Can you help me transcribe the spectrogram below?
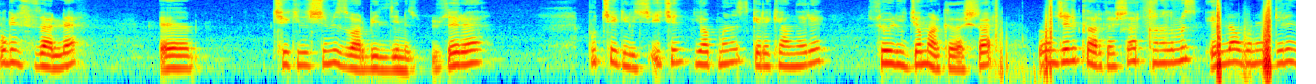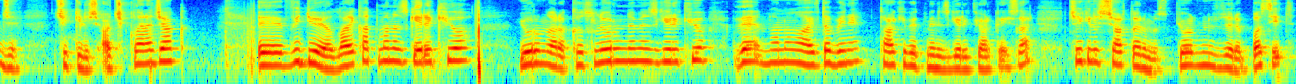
Bugün sizlerle e, çekilişimiz var bildiğiniz üzere. Bu çekiliş için yapmanız gerekenleri söyleyeceğim arkadaşlar. Öncelikle arkadaşlar kanalımız 50 aboneye gelince çekiliş açıklanacak. E, videoya like atmanız gerekiyor. Yorumlara katılıyorum demeniz gerekiyor. Ve Nono beni takip etmeniz gerekiyor arkadaşlar. Çekiliş şartlarımız gördüğünüz üzere basit.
